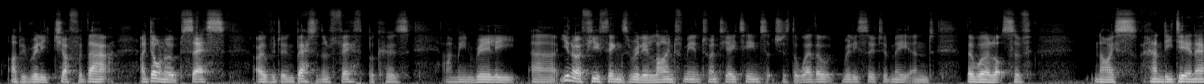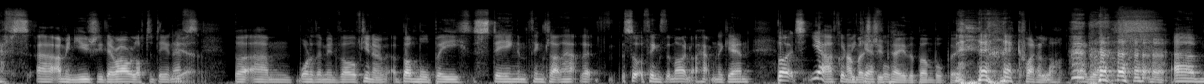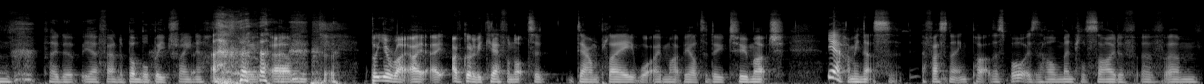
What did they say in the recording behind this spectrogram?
I'd be really chuffed with that. I don't want to obsess over doing better than fifth because I mean, really, uh, you know, a few things really aligned for me in 2018, such as the weather really suited me, and there were lots of nice, handy DNFs. Uh, I mean, usually there are a lot of DNFs, Yeah. but um, one of them involved, you know, a bumblebee sting and things like that. That the sort of things that might not happen again. But yeah, I've got to How be much careful. do you pay the bumblebee? quite a lot. Quite a lot. um, played a, yeah, found a bumblebee trainer. Um, but you're right. I, I, I've got to be careful not to downplay what I might be able to do too much. Yeah, I mean that's a fascinating part of the sport is the whole mental side of, of um,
